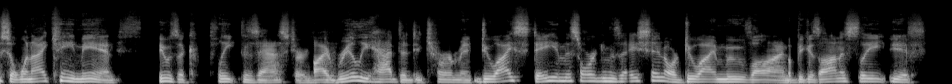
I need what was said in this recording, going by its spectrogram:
So when I came in, it was a complete disaster. I mm-hmm. really had to determine, do I stay in this organization or do I move on? Because honestly, if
